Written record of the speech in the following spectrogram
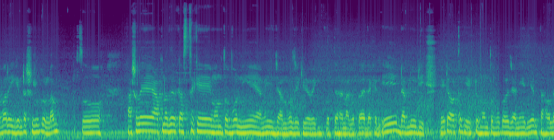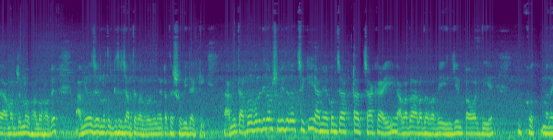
আবার এই গেমটা শুরু করলাম। তো আসলে আপনাদের কাছ থেকে মন্তব্য নিয়ে আমি জানব যে কীভাবে কী করতে হয় না করতে হয়। দেখেন এ ডাব্লিউডি এটা অর্থ কি? একটু মন্তব্য করে জানিয়ে দিয়েন, তাহলে আমার জন্য ভালো হবে। আমিও যে নতুন কিছু জানতে পারব এবং এটাতে সুবিধা কী? আমি তারপর বলে দিলাম সুবিধা হচ্ছে কি, আমি এখন চারটা চাকাই আলাদা আলাদাভাবে ইঞ্জিন পাওয়ার দিয়ে। মানে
